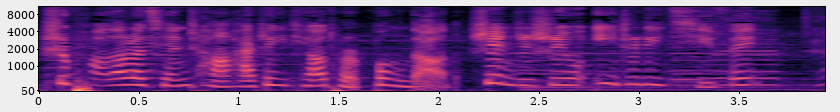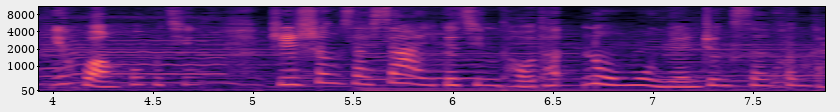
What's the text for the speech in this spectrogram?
是跑到了前场，还是一条腿蹦到的？甚至是用意志力起飞？你恍惚不清，只剩下下一个镜头，他怒目圆睁，三分打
